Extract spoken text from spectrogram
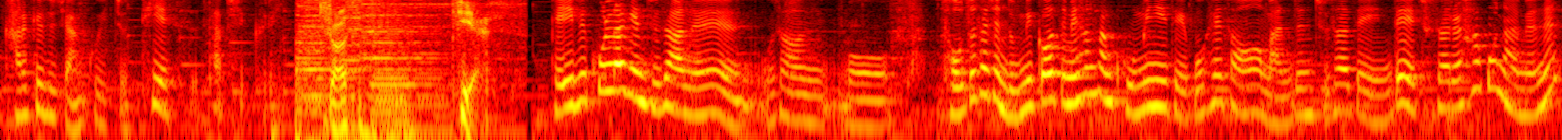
가르쳐주지 않고 있죠. TS Top Secret. Trust TS. 베이비 콜라겐 주사는 우선 뭐 저도 사실 눈밑 꺼짐이 항상 고민이 되고 해서 만든 주사제인데 주사를 하고 나면은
